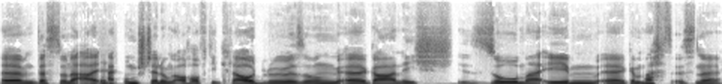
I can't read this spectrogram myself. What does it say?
ähm, dass so eine Umstellung auch auf die Cloud-Lösung äh, gar nicht so mal eben äh, gemacht ist, ne?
